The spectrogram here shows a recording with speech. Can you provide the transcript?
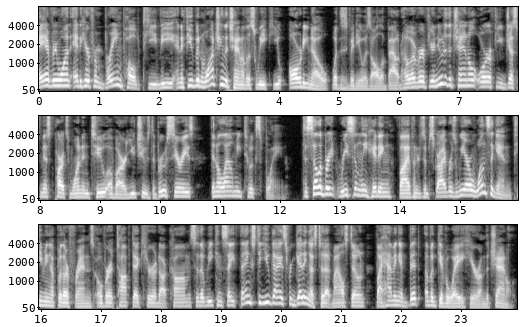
Hey everyone, Ed here from Brain Pulp TV, and if you've been watching the channel this week, you already know what this video is all about. However, if you're new to the channel, or if you just missed parts 1 and 2 of our You Choose the Brew series, then allow me to explain. To celebrate recently hitting 500 subscribers, we are once again teaming up with our friends over at TopDeckHero.com so that we can say thanks to you guys for getting us to that milestone by having a bit of a giveaway here on the channel.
